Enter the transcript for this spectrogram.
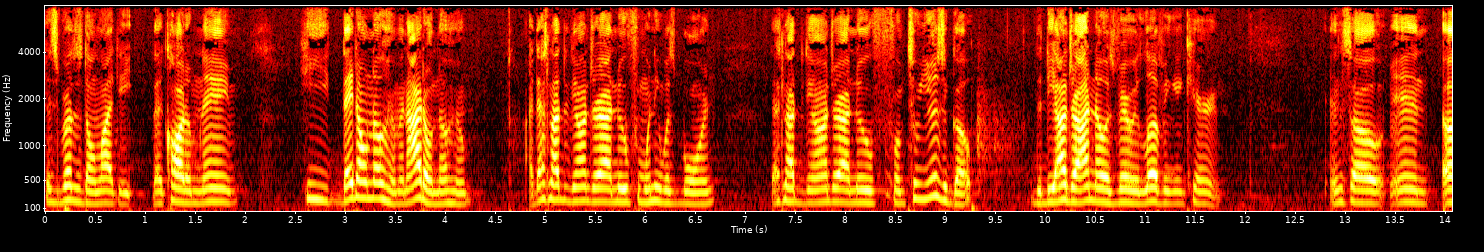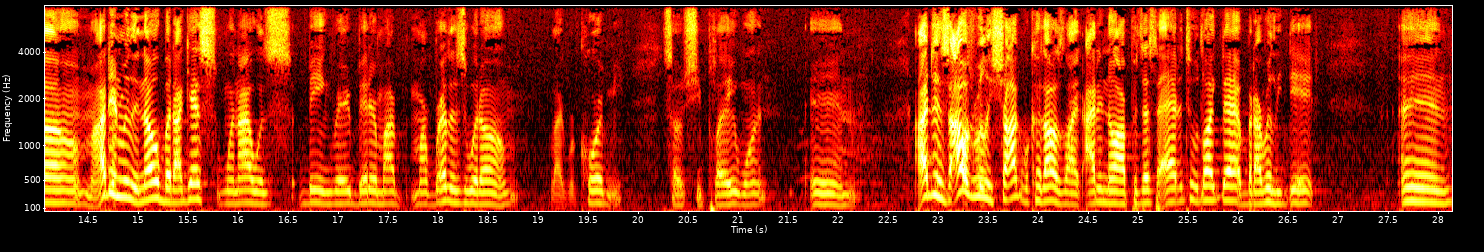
His brothers don't like it. They called him name. He they don't know him and I don't know him. That's not the DeAndre I knew from when he was born. That's not the DeAndre I knew from two years ago. The DeAndre I know is very loving and caring. And so, and um, I didn't really know, but I guess when I was being very bitter, my my brothers would um like record me. So she played one, and I just I was really shocked because I was like I didn't know I possessed an attitude like that, but I really did. And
